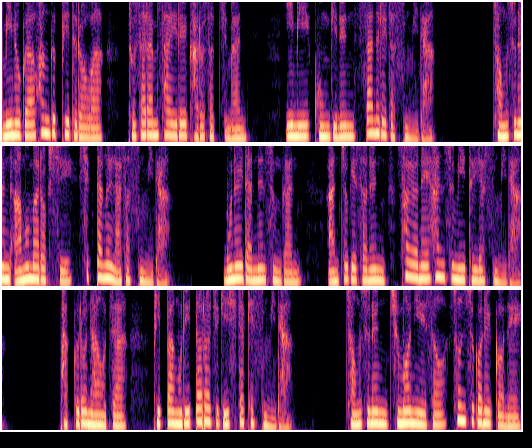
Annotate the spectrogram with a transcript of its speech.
민호가 황급히 들어와 두 사람 사이를 가로섰지만 이미 공기는 싸늘해졌습니다. 정수는 아무 말 없이 식당을 나섰습니다. 문을 닫는 순간 안쪽에서는 서연의 한숨이 들렸습니다. 밖으로 나오자 빗방울이 떨어지기 시작했습니다. 정수는 주머니에서 손수건을 꺼내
